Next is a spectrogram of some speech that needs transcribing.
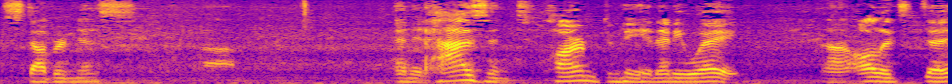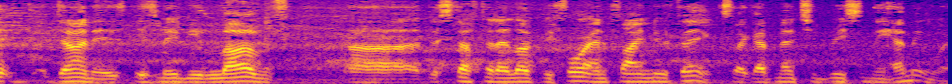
stubbornness. Um, and it hasn't harmed me in any way. Uh, all it's d- done is is made me love uh, the stuff that I loved before and find new things. Like I've mentioned recently, Hemingway.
